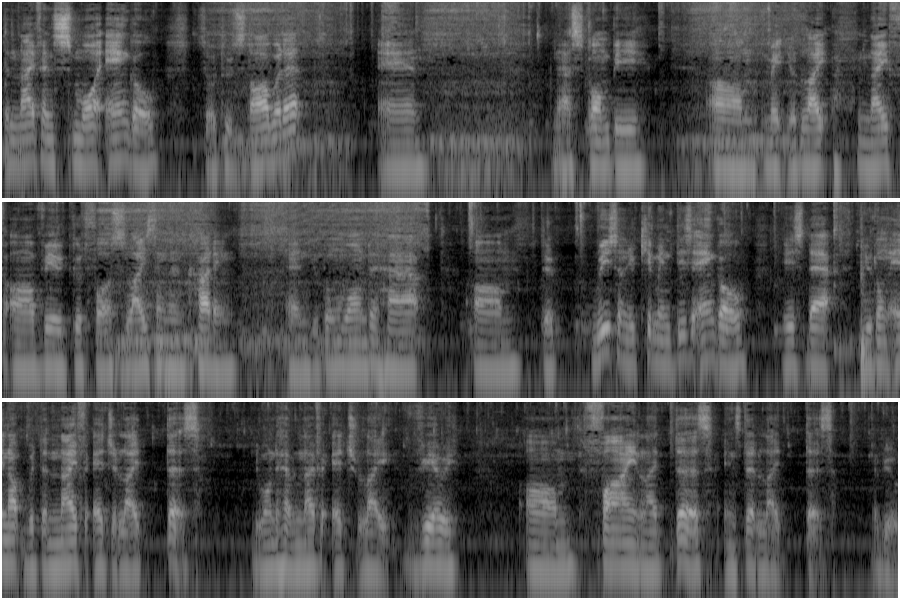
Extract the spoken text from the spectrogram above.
the knife in small angle. So to start with it, and that's gonna be um, make your light knife uh, very good for slicing and cutting. And you don't want to have um, the reason you keep in this angle is that you don't end up with the knife edge like this. You want to have a knife edge like very um, fine like this instead like this. If you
